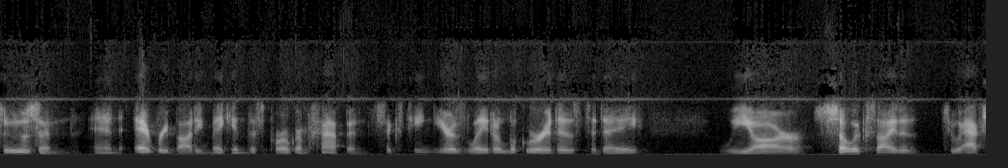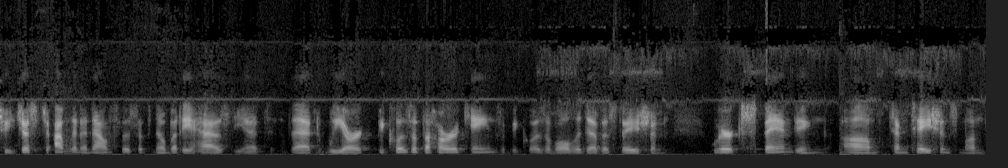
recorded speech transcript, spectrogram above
Susan, and everybody making this program happen. 16 years later, look where it is today. We are so excited to actually just, I'm going to announce this if nobody has yet, that we are, because of the hurricanes and because of all the devastation, we're expanding um, Temptations Month,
